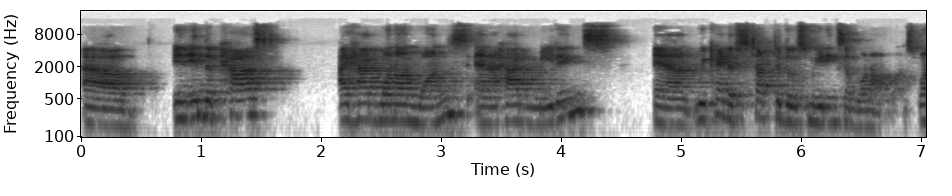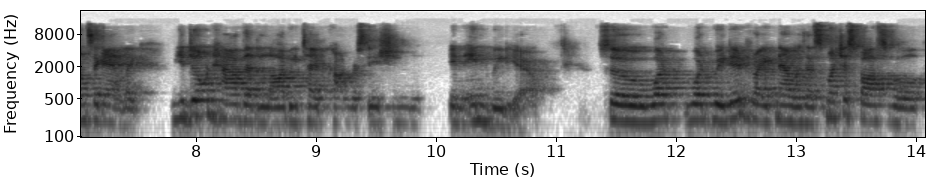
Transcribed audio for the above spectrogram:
Uh, in, in the past i had one-on-ones and i had meetings and we kind of stuck to those meetings and one-on-ones. Once again like you don't have that lobby type conversation in, in video. So what what we did right now is as much as possible.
